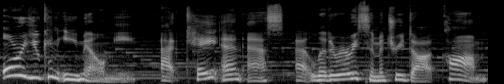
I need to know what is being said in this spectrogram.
Or you can email me at kns at literarysymmetry.com.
